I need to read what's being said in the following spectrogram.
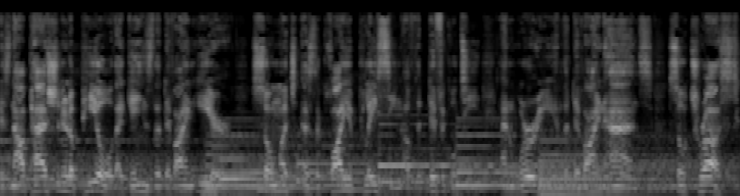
It is not passionate appeal that gains the divine ear, so much as the quiet placing of the difficulty and worry in the divine hands. So trust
